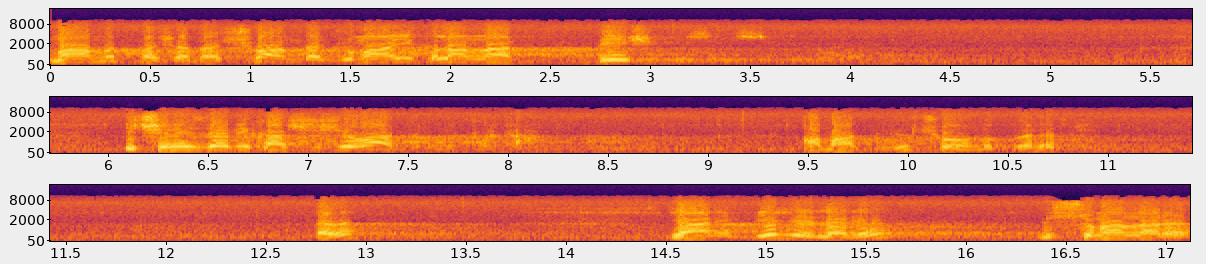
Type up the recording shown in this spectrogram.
Mahmut Paşa'da şu anda Cuma'yı kılanlar değişik misiniz? İçinizde birkaç kişi vardır mutlaka. Ama büyük çoğunluk böyledir. Evet. Yani birileri Müslümanları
